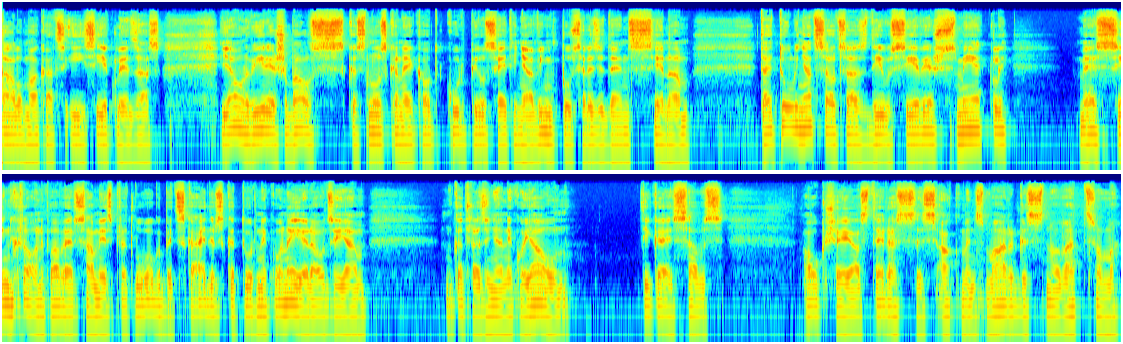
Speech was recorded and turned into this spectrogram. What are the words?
Tālumā kāds īsi iekļiedzās. Jauna vīrieša balss, kas noskanēja kaut kur pilsētiņā viņa puses rezidents sienām. Tā tūlīt atsaucās divu sieviešu smiekli. Mēs sinhroni pavērsāmies pret logu, bet skaidrs, ka tur neko neieraudzījām nu, katrā ziņā neko jaunu. Tikai savas augšējās terases, akmens margas no vecuma,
